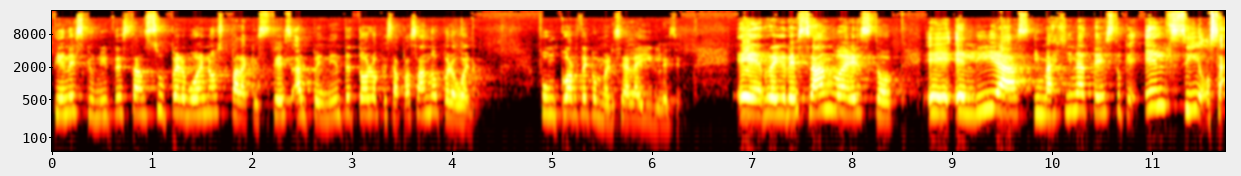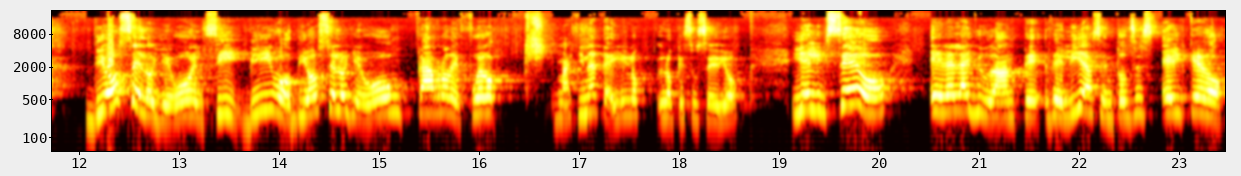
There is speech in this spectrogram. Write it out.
Tienes que unirte, están súper buenos para que estés al pendiente de todo lo que está pasando, pero bueno, fue un corte comercial a la iglesia. Eh, regresando a esto, eh, Elías, imagínate esto, que él sí, o sea, Dios se lo llevó, él sí, vivo, Dios se lo llevó un carro de fuego, imagínate ahí lo, lo que sucedió. Y Eliseo era el ayudante de Elías, entonces él quedó,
